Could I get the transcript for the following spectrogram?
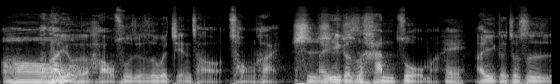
哦。它有个好处就是会减少虫害，是一个是旱作嘛嘿，啊，一个就是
